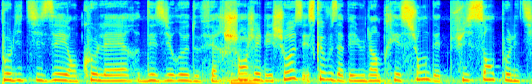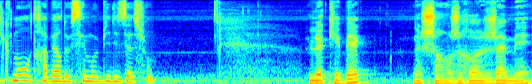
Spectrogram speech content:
politisé, en colère, désireux de faire changer Mhm. les choses, est-ce que vous avez eu l'impression d'être puissant politiquement au travers de ces mobilisations? Le Québec ne changera jamais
